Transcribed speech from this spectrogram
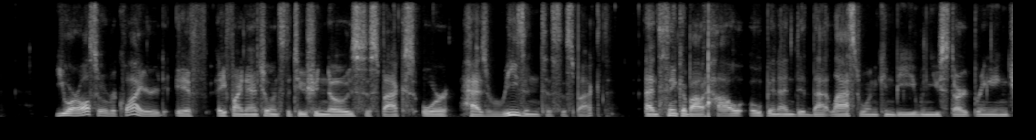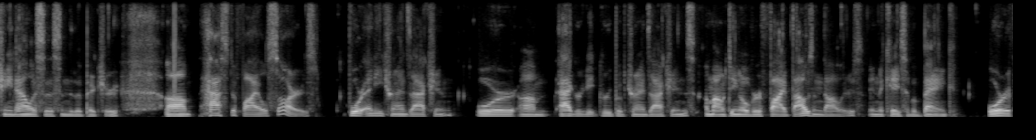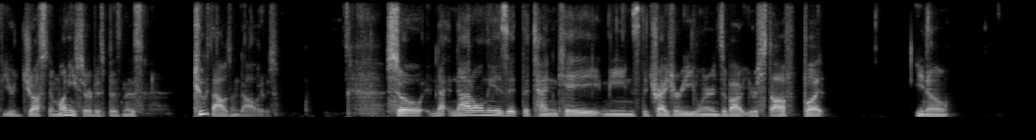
you are also required if a financial institution knows, suspects, or has reason to suspect and think about how open ended that last one can be when you start bringing Chainalysis into the picture, um, has to file SARS for any transaction or um, aggregate group of transactions amounting over $5,000 in the case of a bank, or if you're just a money service business, $2,000. So not, not only is it the 10K means the treasury learns about your stuff, but you know,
